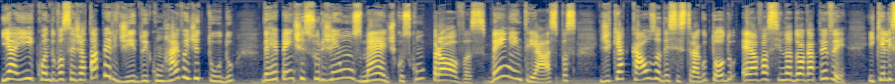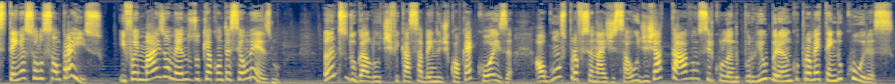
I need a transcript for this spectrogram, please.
E aí, quando você já tá perdido e com raiva de tudo, de repente surgem uns médicos com provas, bem entre aspas, de que a causa desse estrago todo é a vacina do HPV e que eles têm a solução para isso. E foi mais ou menos o que aconteceu mesmo. Antes do Galute ficar sabendo de qualquer coisa, alguns profissionais de saúde já estavam circulando por Rio Branco prometendo curas.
